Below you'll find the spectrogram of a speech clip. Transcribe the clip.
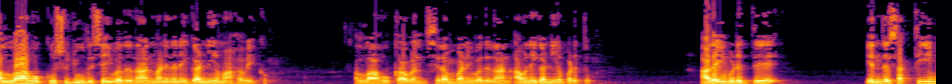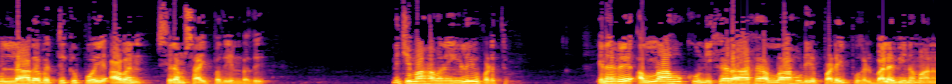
அல்லாஹுக்கு சுஜூது செய்வதுதான் மனிதனை கண்ணியமாக வைக்கும். அல்லாஹுக்கு அவன் சிரம்பணிவதுதான் அவனை கண்ணியப்படுத்தும். அதை விடுத்து எந்த சக்தியும் இல்லாதவற்றுக்கு போய் அவன் சிரம் சாய்ப்பது என்பது நிச்சயமாக அவனை இழிவுபடுத்தும். எனவே அல்லாஹுக்கு நிகராக அல்லாஹுடைய படைப்புகள் பலவீனமான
